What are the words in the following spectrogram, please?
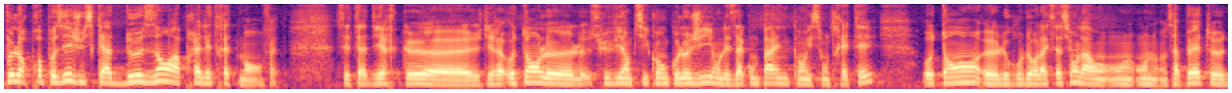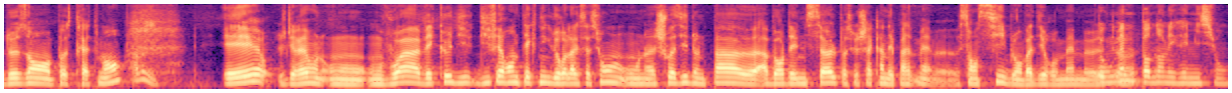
peut leur proposer jusqu'à deux ans après les traitements, en fait. C'est-à-dire que, je dirais, autant le, le suivi en psycho-oncologie, on les accompagne quand ils sont traités, Autant euh, le groupe de relaxation, là, ça peut être deux ans post-traitement. Ah Et je dirais, on, voit avec eux différentes techniques de relaxation. On a choisi de ne pas euh, aborder une seule parce que chacun n'est pas même euh, sensible, on va dire, au même. Donc même pendant les rémissions.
